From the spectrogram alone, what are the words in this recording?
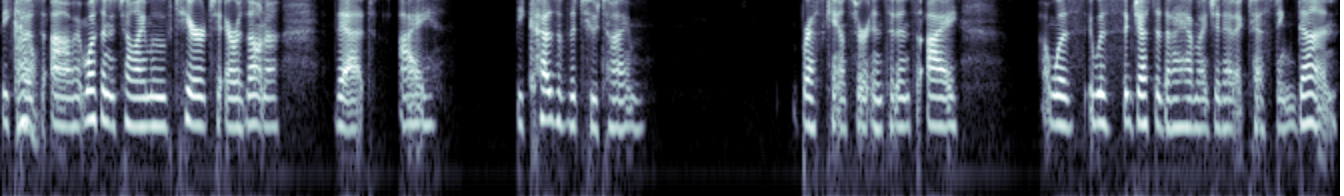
because oh. um, it wasn't until I moved here to Arizona that I, because of the two time breast cancer incidents, I was it was suggested that I have my genetic testing done.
